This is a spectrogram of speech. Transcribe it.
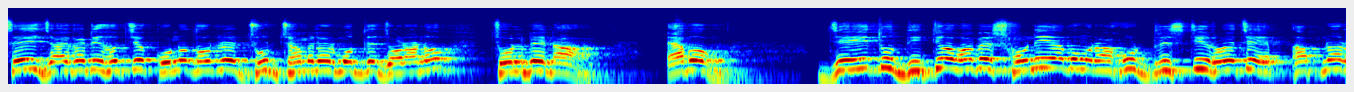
সেই জায়গাটি হচ্ছে কোনো ধরনের ঝুট ঝামেলার মধ্যে জড়ানো চলবে না। এবং যেহেতু দ্বিতীয়ভাবে শনি এবং রাহুর দৃষ্টি রয়েছে, আপনার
